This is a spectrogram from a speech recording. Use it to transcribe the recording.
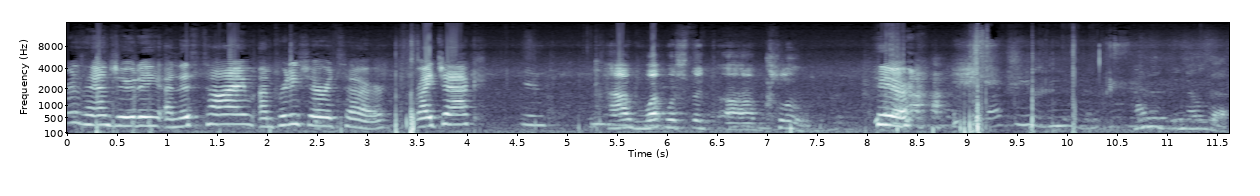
Here's Aunt Judy, and this time I'm pretty sure it's her. Right, Jack? Yeah. How, what was the uh, clue? Here. How did you know that?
